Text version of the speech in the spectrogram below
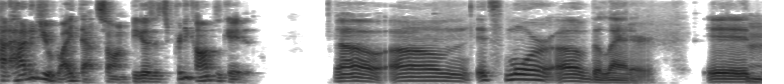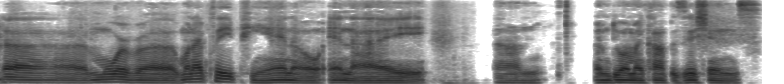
H- how did you write that song because it's pretty complicated oh um it's more of the latter it mm. uh more of a when i play piano and i um i'm doing my compositions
